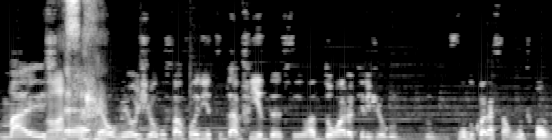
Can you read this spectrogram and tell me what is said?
Mas é, é o meu jogo favorito da vida, assim. Eu adoro aquele jogo do fundo do coração. Muito bom.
